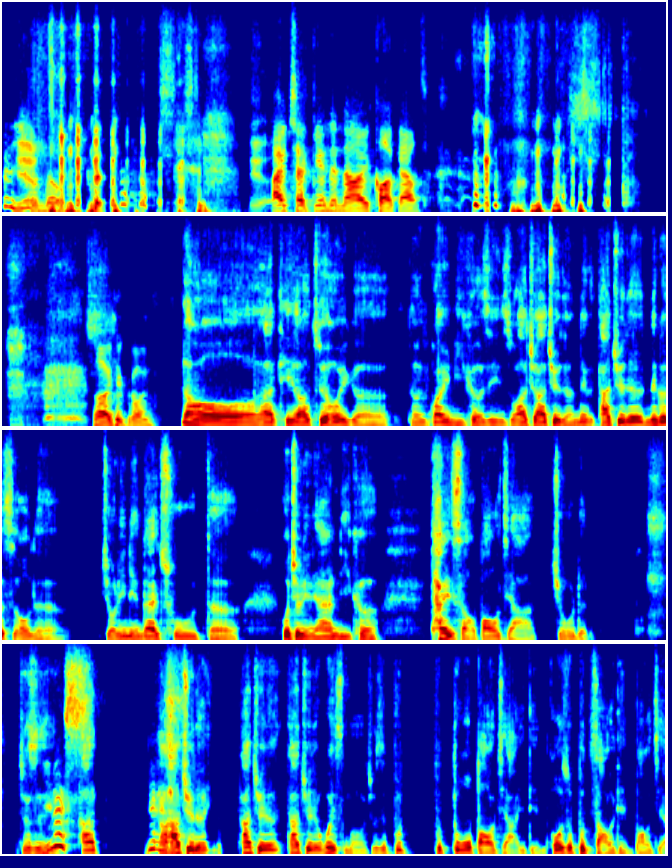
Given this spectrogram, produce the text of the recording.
You would know. I check in and now I clock out. 啊，keep going。 然后他提到最后一个的关于尼克的事情，说他觉得他觉得那个他觉得那个时候的九零年代初的或九零年代的尼克太少包夹 Jordan，就是他.然后他觉得他觉得他觉得为什么就是不不多包夹一点，或者说不早一点包夹？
